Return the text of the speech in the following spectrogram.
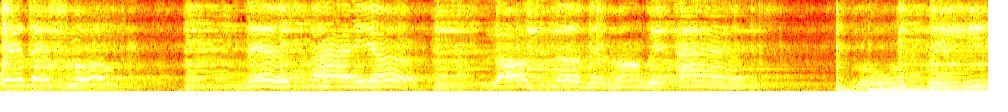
where there's smoke, there's fire, lost love and hungry eyes roam free.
